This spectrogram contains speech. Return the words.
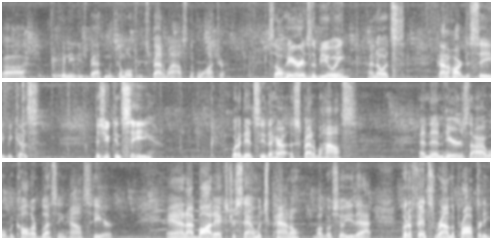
Uh, if we need to use the bathroom, we'd come over to expandable house, no water. So here is the viewing. I know it's kind of hard to see because as you can see, what I did, see the expandable house, and then here's our what we call our blessing house here. And I bought extra sandwich panel. I'll go show you that. Put a fence around the property.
